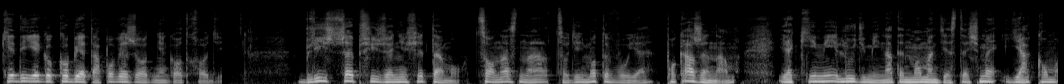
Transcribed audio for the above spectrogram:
kiedy jego kobieta powie, że od niego odchodzi. Bliższe przyjrzenie się temu, co nas na co dzień motywuje, pokaże nam, jakimi ludźmi na ten moment jesteśmy, jaką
